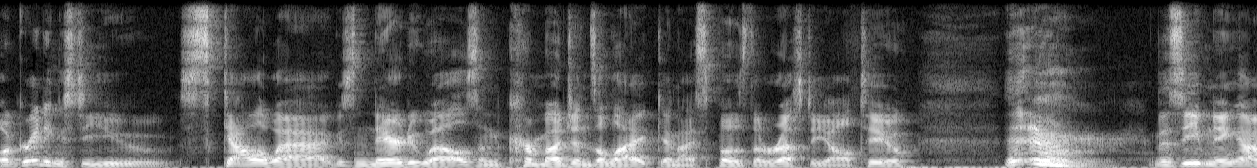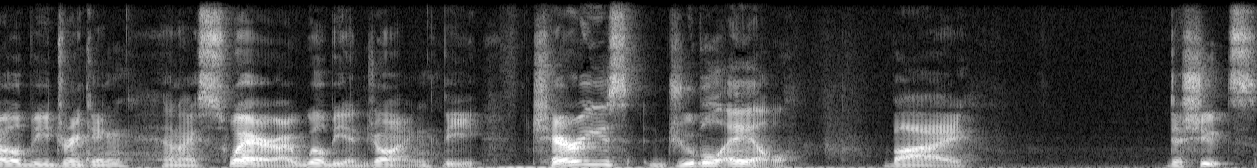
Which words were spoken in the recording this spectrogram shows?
Well, greetings to you, scalawags, ne'er do wells, and curmudgeons alike, and I suppose the rest of y'all too. this evening I will be drinking, and I swear I will be enjoying, the Cherries Jubelale by Deschutes.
